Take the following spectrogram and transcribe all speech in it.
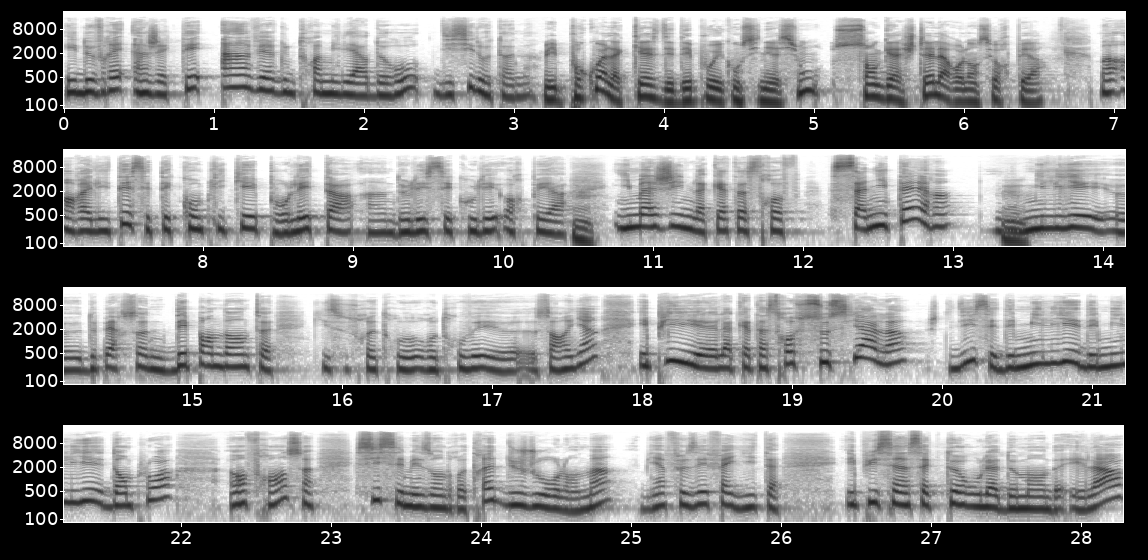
et devrait injecter 1,3 milliard d'euros d'ici l'automne. Mais pourquoi la Caisse des dépôts et consignations s'engage-t-elle à relancer Orpea? Bah, en réalité, c'était compliqué pour l'État hein, de laisser couler Orpea. Imagine la catastrophe sanitaire. hein, des milliers euh, de personnes dépendantes qui se seraient trou- retrouvées euh, sans rien. Et puis euh, la catastrophe sociale, hein. je te dis, c'est des milliers et des milliers d'emplois en France. Si ces maisons de retraite, du jour au lendemain, eh bien, faisaient faillite. Et puis c'est un secteur où la demande est là,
